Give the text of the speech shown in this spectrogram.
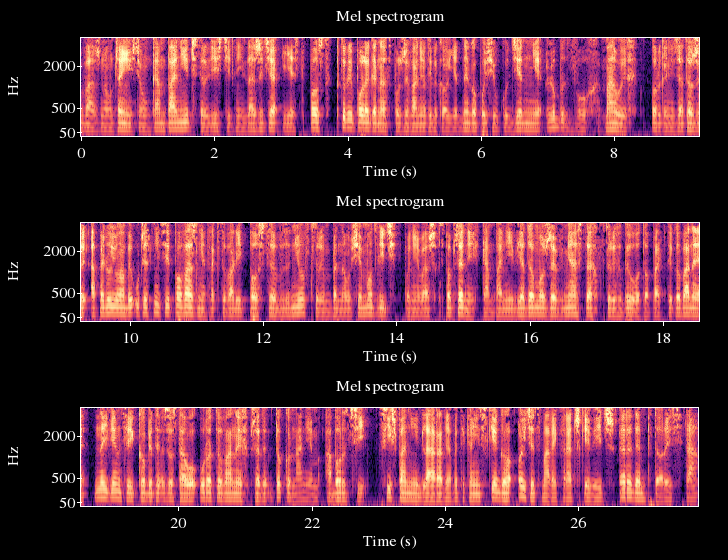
Ważną częścią kampanii 40 dni dla życia jest post, który polega na spożywaniu tylko jednego posiłku dziennie lub dwóch małych. Organizatorzy apelują, aby uczestnicy poważnie traktowali post w dniu, w którym będą się modlić, ponieważ z poprzednich kampanii wiadomo, że w miastach, w których było to praktykowane, najwięcej kobiet zostało uratowanych przed dokonaniem aborcji. Z Hiszpanii dla Radia Watykańskiego ojciec Marek Raczkiewicz, redemptorysta.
